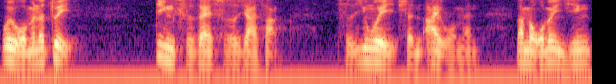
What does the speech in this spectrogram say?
为我们的罪钉死在十字架上，是因为神爱我们。那么我们已经。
